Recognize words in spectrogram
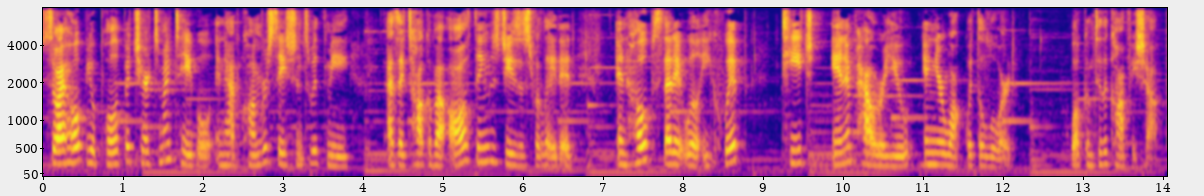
So I hope you'll pull up a chair to my table and have conversations with me as I talk about all things Jesus related in hopes that it will equip, teach, and empower you in your walk with the Lord. Welcome to the coffee shop.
